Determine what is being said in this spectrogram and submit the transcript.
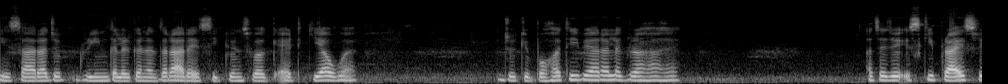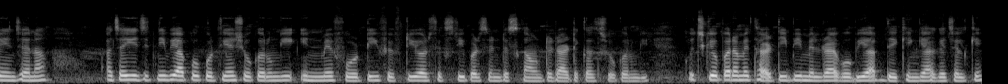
ये सारा जो ग्रीन कलर का नज़र आ रहा है सीक्वेंस वर्क ऐड किया हुआ है, जो कि बहुत ही प्यारा लग रहा है। अच्छा जो इसकी प्राइस रेंज है ना अच्छा ये जितनी भी आपको कुर्तियाँ शो करूँगी, इनमें फोर्टी फिफ्टी और sixty percent discounted articles show करूँगी। कुछ के ऊपर हमें थर्टी भी मिल रहा है, वो भी आप देखेंगे आगे चल के।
